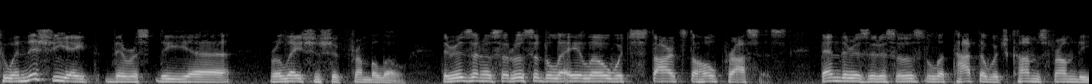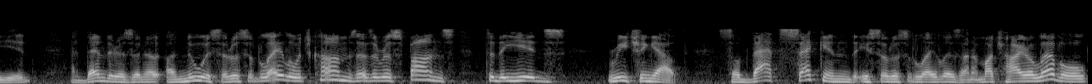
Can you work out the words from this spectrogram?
to initiate the, the uh, relationship from below. There is an Asarusa Le'ela which starts the whole process. Then there is a Risarus Latata which comes from the Yid, and then there is a, a new Risarus Leila which comes as a response to the Yid's reaching out. So that second Isarus Leila is on a much higher level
